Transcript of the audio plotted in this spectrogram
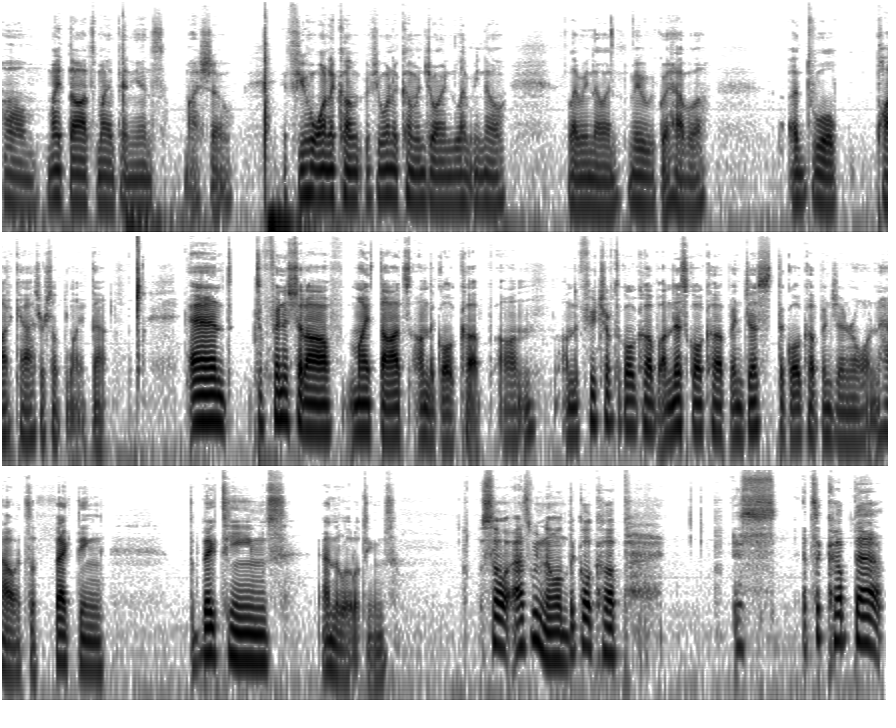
um, my thoughts, my opinions, my show. If you want to come, if you want to come and join, let me know. Let me know, and maybe we could have a a dual podcast or something like that. And to finish it off, my thoughts on the Gold Cup, on on the future of the Gold Cup, on this Gold Cup, and just the Gold Cup in general, and how it's affecting the big teams and the little teams. So as we know, the Gold Cup is it's a cup that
